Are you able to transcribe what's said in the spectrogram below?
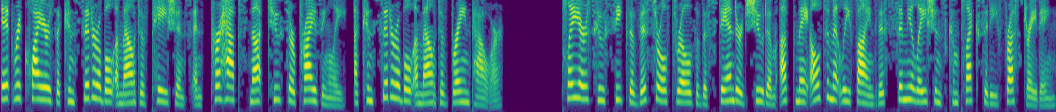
It requires a considerable amount of patience and, perhaps not too surprisingly, a considerable amount of brainpower. Players who seek the visceral thrills of the standard shoot 'em up may ultimately find this simulation's complexity frustrating.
